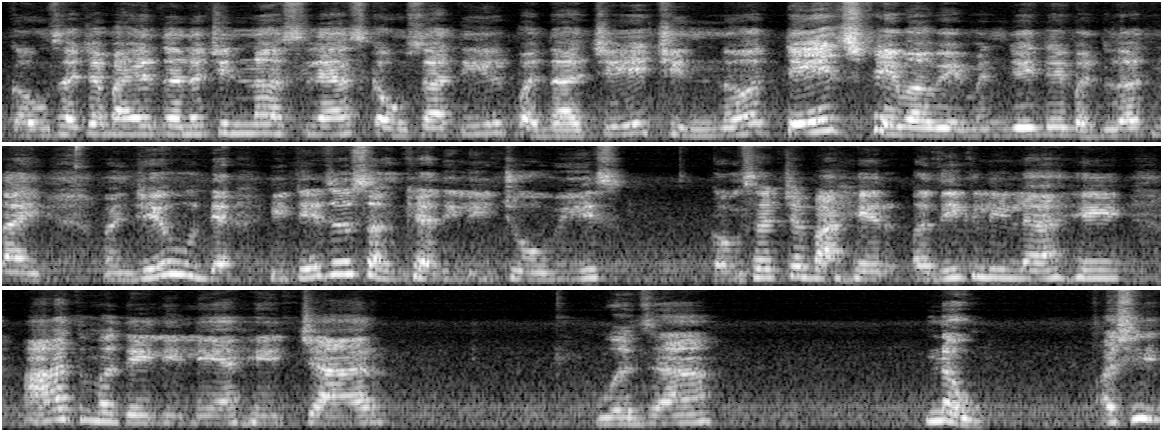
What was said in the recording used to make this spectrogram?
कंसाच्या बाहेर धनचिन्ह असल्यास कंसातील पदाचे चिन्ह तेच ठेवावे. म्हणजे ते बदलत नाही. म्हणजे उद्या इथे जर संख्या दिली चोवीस कंसाच्या बाहेर अधिक लिहिलं आहे आतमध्ये लिहिले आहे चार वजा नऊ. अशी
